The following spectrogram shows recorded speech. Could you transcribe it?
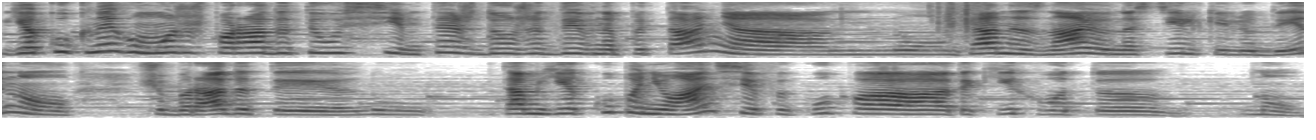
Яку книгу можеш порадити усім? Теж дуже дивне питання. Ну, я не знаю настільки людину, щоб радити. Ну, там є купа нюансів і купа таких, от, е, ну,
